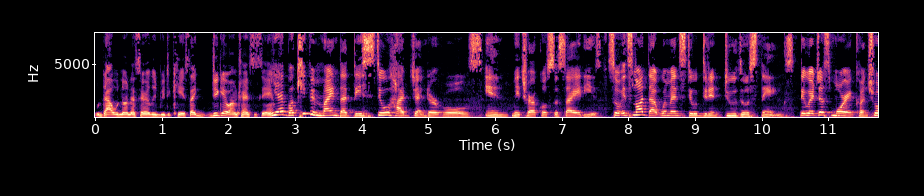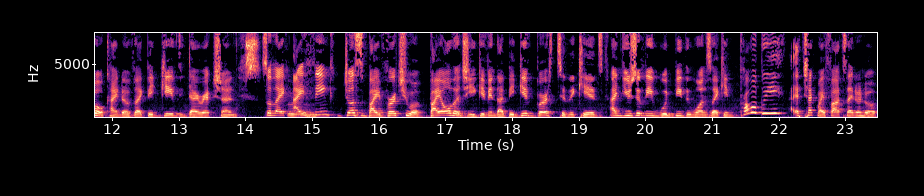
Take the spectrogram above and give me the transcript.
that would not necessarily be the case. Like, do you get what I'm trying to say? Yeah, but keep in mind that they still had gender roles in matriarchal societies. So it's not that women still didn't do those things. They were just more in control, kind of like they gave the direction. So like, I think just by virtue of biology, given that they give birth to the kids and usually would be the ones like in probably, I check my facts, I don't know,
